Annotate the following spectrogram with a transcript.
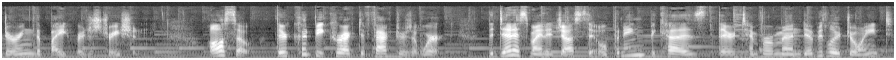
during the bite registration. Also, there could be corrective factors at work. The dentist might adjust the opening because their temporomandibular joint,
